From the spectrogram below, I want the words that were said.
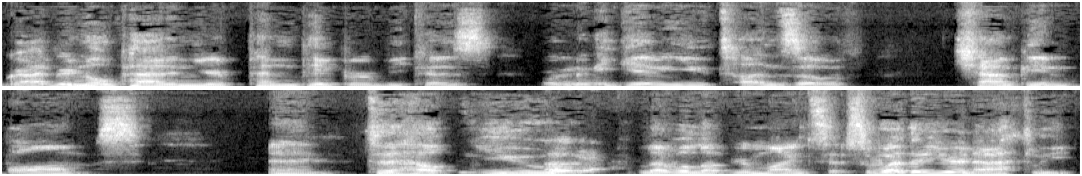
grab your notepad and your pen and paper because we're gonna be giving you tons of champion bombs and to help you oh, yeah. level up your mindset. So whether you're an athlete,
